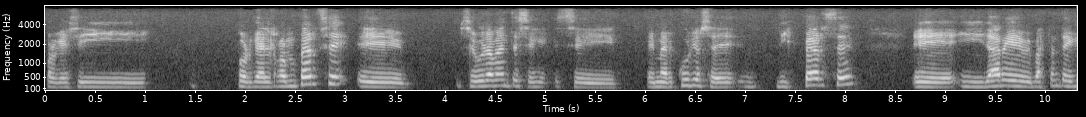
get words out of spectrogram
Porque si porque al romperse eh, seguramente se, el mercurio se disperse eh, y largue bastantes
